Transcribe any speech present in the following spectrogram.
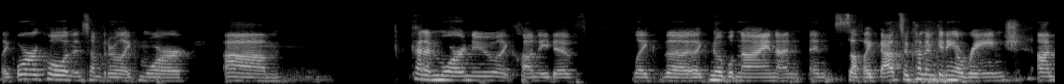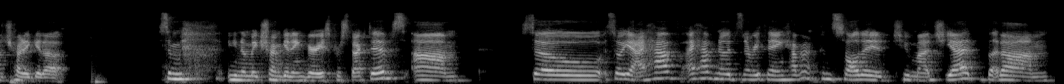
like Oracle, and then some that are like more um, kind of more new, like cloud native, like the like Nobl9 and and stuff like that. So kind of getting a range um, to try to get a some, you know, make sure I'm getting various perspectives. Um, so so yeah i have i have notes and everything. Haven't consolidated too much yet but um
